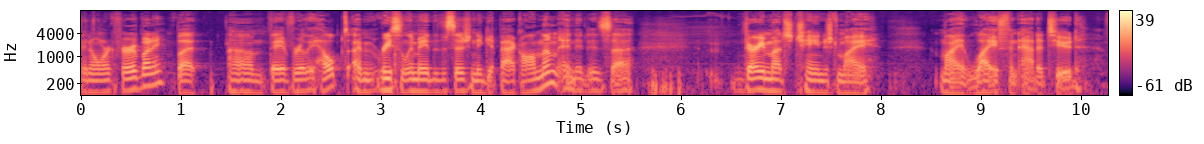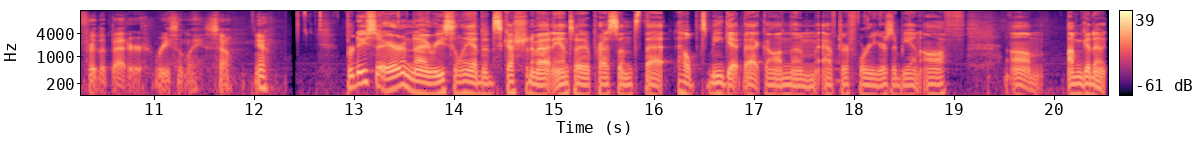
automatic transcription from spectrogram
They don't work for everybody, but um, they have really helped. I recently made the decision to get back on them, and it has uh, very much changed my my life and attitude for the better recently. So yeah, Producer Aaron and I recently had a discussion about antidepressants that helped me get back on them after four years of being off. Um, I'm gonna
